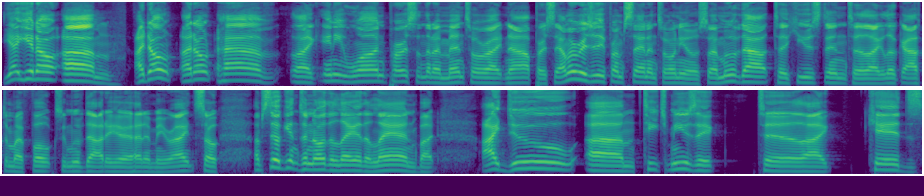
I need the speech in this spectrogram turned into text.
yeah. You know, um, I don't, I don't have like any one person that I mentor right now per se. I'm originally from San Antonio, so I moved out to Houston to like look after my folks who moved out of here ahead of me, right? So I'm still getting to know the lay of the land, but I do um, teach music to like kids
